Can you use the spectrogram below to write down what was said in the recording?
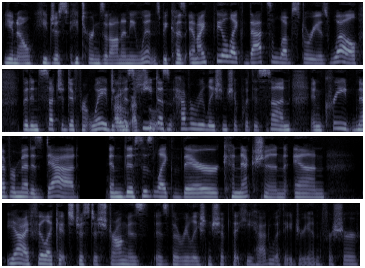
you know, he just, he turns it on and he wins because, and I feel like that's a love story as well, but in such a different way oh, because he doesn't have a relationship with his son and Creed never met his dad. And this is like their connection. And, yeah, I feel like it's just as strong as as the relationship that he had with Adrian for sure.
